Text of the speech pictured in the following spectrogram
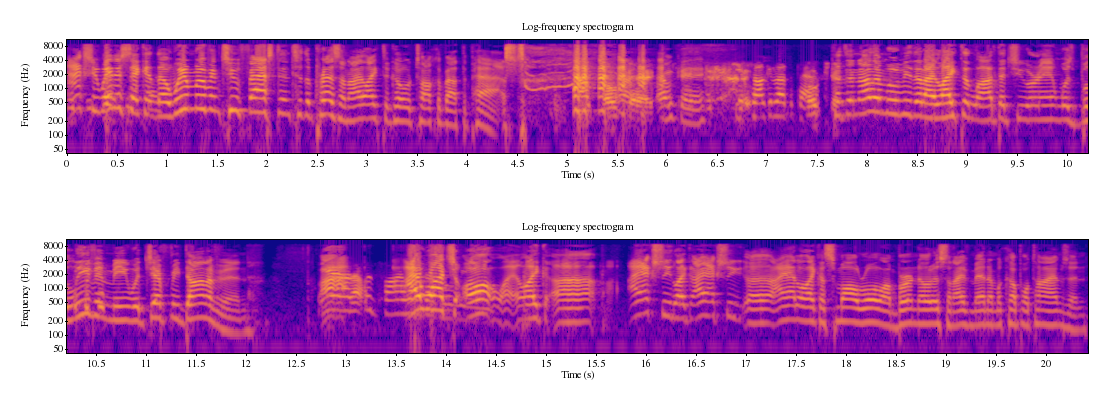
Actually, wait a second though. We're moving too fast into the present. I like to go talk about the past. Okay. okay. Keep talking about the past. Okay. Because another movie that I liked a lot that you were in was Believe in Me with Jeffrey Donovan. Yeah, that was fine. I watch all like uh I actually like I actually uh, I had a, like a small role on Burn Notice and I've met him a couple times and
